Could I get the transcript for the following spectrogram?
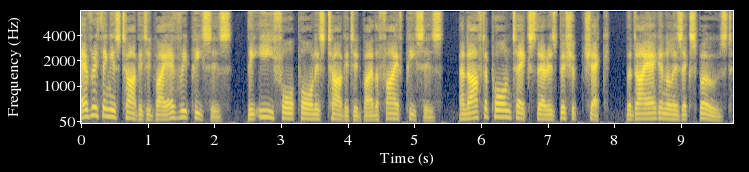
Everything is targeted by every pieces, the e4 pawn is targeted by the 5 pieces, and after pawn takes there is bishop check, the diagonal is exposed,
